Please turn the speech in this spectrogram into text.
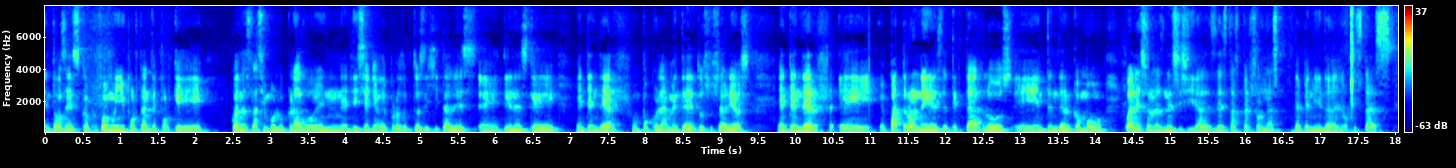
Entonces creo que fue muy importante porque cuando estás involucrado en el diseño de productos digitales, eh, tienes que entender un poco la mente de tus usuarios, entender eh, patrones, detectarlos, eh, entender cómo, cuáles son las necesidades de estas personas dependiendo de lo que estás,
